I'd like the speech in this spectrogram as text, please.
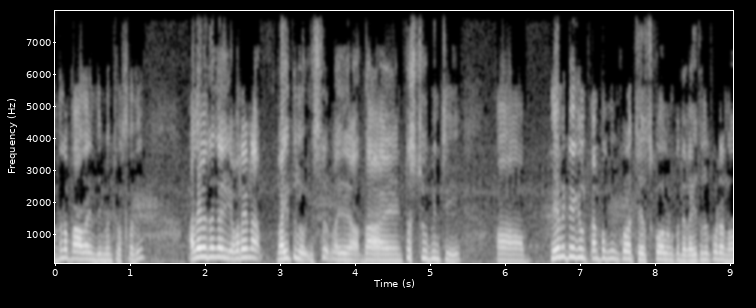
అదనపు ఆదాయం దీని నుంచి వస్తుంది. అదేవిధంగా ఎవరైనా రైతులు ఇష్ట దా ఇంట్రెస్ట్ చూపించి తేనెటీగల పెంపకం కూడా చేసుకోవాలనుకునే రైతులు కూడాను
